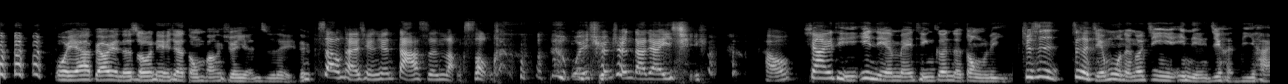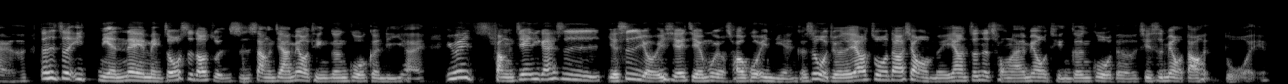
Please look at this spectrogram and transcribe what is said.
我也要表演的时候念一下东方宣言之类的，上台前先大声朗诵，围圈圈大家一起。好，下一题，一年没停更的动力，就是这个节目能够经营一年已经很厉害了。但是这一年内每周四都准时上架，没有停更过更厉害。因为坊间应该是也是有一些节目有超过一年，可是我觉得要做到像我们一样真的从来没有停更过的，其实没有到很多诶、欸。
